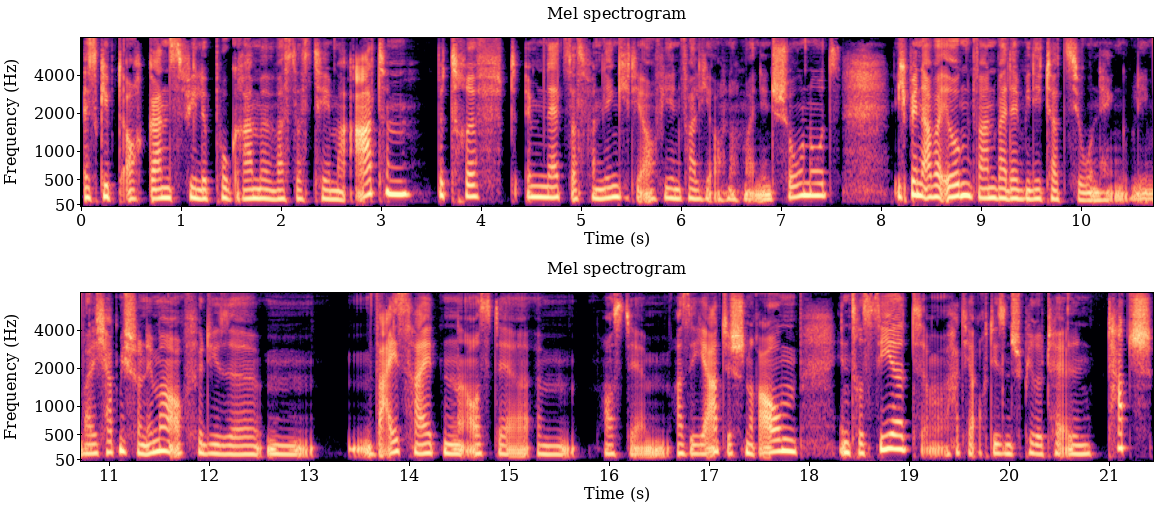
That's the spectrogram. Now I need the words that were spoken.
Es gibt auch ganz viele Programme, was das Thema Atem betrifft im Netz. Das verlinke ich dir auf jeden Fall hier auch nochmal in den Show Notes. Ich bin aber irgendwann bei der Meditation hängen geblieben, weil ich habe mich schon immer auch für diese ähm, Weisheiten aus der ähm, aus dem asiatischen Raum interessiert, hat ja auch diesen spirituellen Touch,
